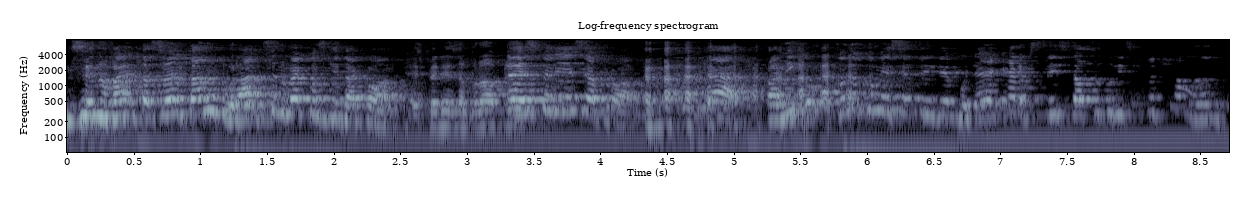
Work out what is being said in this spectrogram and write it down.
Você não vai, você vai entrar no buraco, você não vai conseguir dar conta. Experiência própria? É experiência própria. Cara, pra mim, quando eu comecei a atender mulher, cara, eu precisei estudar tudo isso que eu tô te falando.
